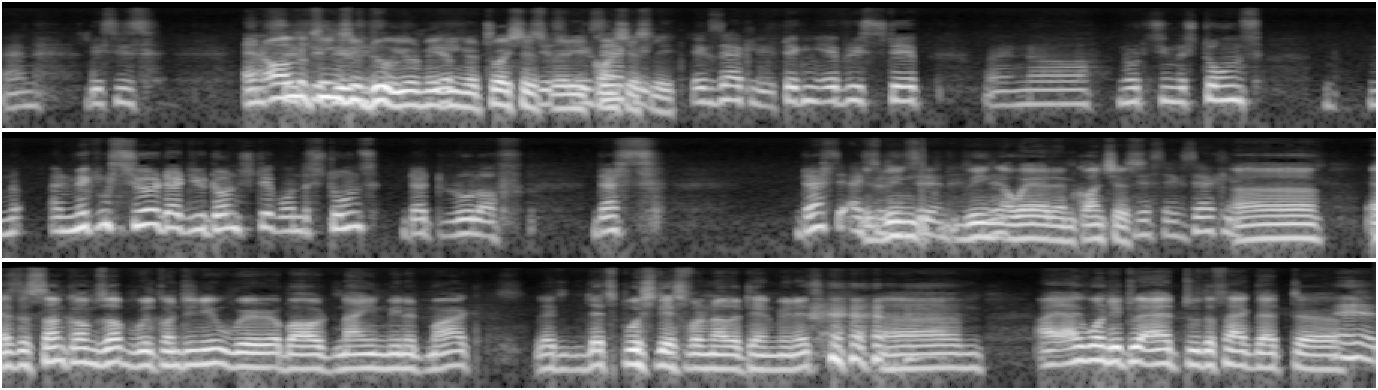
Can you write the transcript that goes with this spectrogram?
And this is And all the things you do, you're making Yep. your choices Yes, very exactly. consciously. exactly taking every step and uh, noticing the stones and making sure that you don't step on the stones that roll off. That's that's It's actually being insane. being Yeah. aware and conscious. Yes, exactly. Uh, as the sun comes up, we'll continue. We're about nine minute mark. Let let's push this for another ten minutes. um, I, I wanted to add to the fact that uh, Eh,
